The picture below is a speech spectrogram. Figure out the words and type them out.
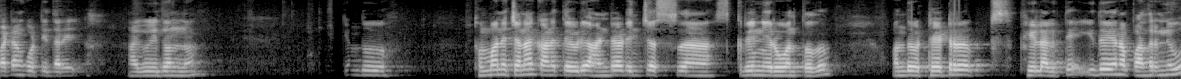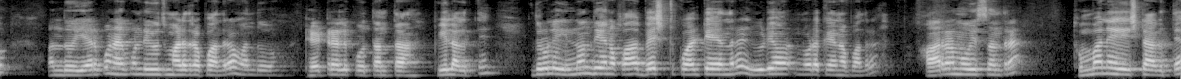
ಬಟನ್ ಕೊಟ್ಟಿದ್ದಾರೆ. ಹಾಗೂ ಇದೊಂದು ಒಂದು ತುಂಬಾ ಚೆನ್ನಾಗಿ ಕಾಣುತ್ತೆ ವಿಡಿಯೋ ಹಂಡ್ರೆಡ್ ಇಂಚಸ್ ಸ್ಕ್ರೀನ್ ಇರುವಂಥದ್ದು. ಒಂದು ಥಿಯೇಟರ್ ಫೀಲ್ ಆಗುತ್ತೆ. ಇದು ಏನಪ್ಪ ಅಂದ್ರೆ ನೀವು ಒಂದು ಇಯರ್ಫೋನ್ ಹಾಕೊಂಡು ಯೂಸ್ ಮಾಡಿದ್ರಪ್ಪ ಅಂದ್ರೆ ಒಂದು ಥಿಯೇಟ್ರಲ್ಲಿ ಕೂತಂತ ಫೀಲ್ ಆಗುತ್ತೆ. ಇದರಲ್ಲಿ ಇನ್ನೊಂದು ಏನಪ್ಪ ಬೆಸ್ಟ್ ಕ್ವಾಲಿಟಿ ಅಂದರೆ ವಿಡಿಯೋ ನೋಡೋಕೆ ಏನಪ್ಪ ಅಂದ್ರೆ ಹಾರರ್ ಮೂವೀಸ್ ಅಂದ್ರೆ ತುಂಬಾ ಇಷ್ಟ ಆಗುತ್ತೆ.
